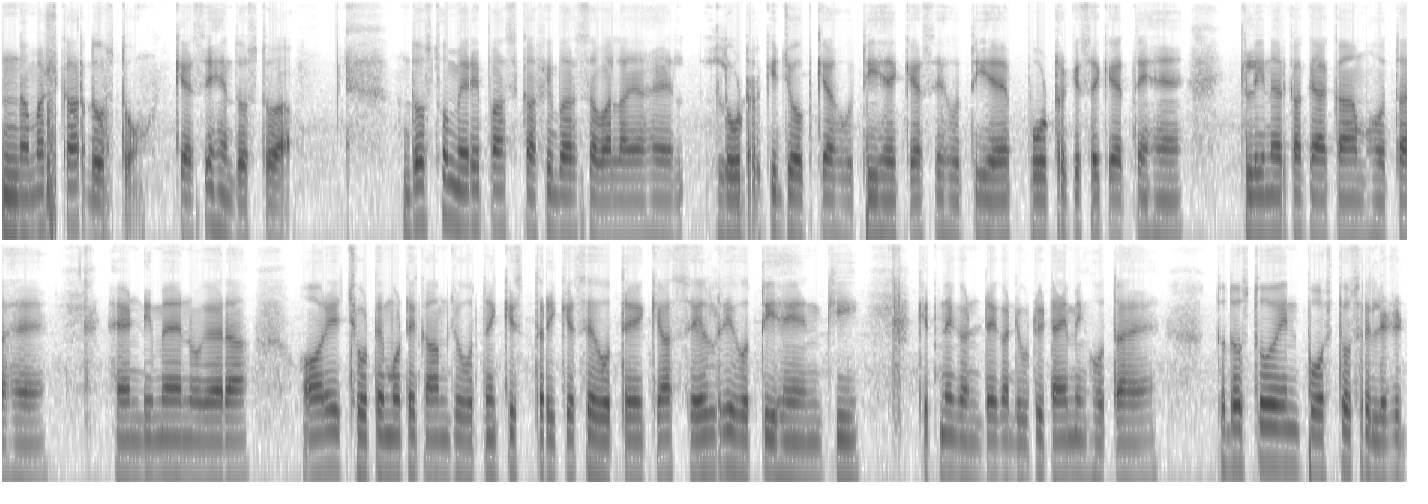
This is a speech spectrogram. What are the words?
नमस्कार दोस्तों, कैसे हैं दोस्तों आप? दोस्तों, मेरे पास काफ़ी बार सवाल आया है, लोडर की जॉब क्या होती है, कैसे होती है, पोर्टर किसे कहते हैं, क्लीनर का क्या काम होता है, हैंडीमैन वगैरह, और ये छोटे मोटे काम जो होते हैं, किस तरीके से होते हैं, क्या सैलरी होती है इनकी, कितने घंटे का ड्यूटी टाइमिंग होता है तो दोस्तों, इन पोस्टों से रिलेटेड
